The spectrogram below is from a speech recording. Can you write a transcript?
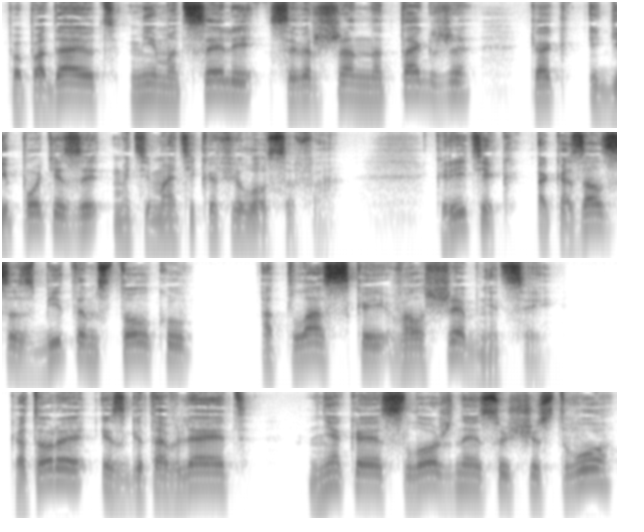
попадают мимо цели совершенно так же, как и гипотезы математика-философа. Критик оказался сбитым с толку атласской волшебницей, которая изготовляет некое сложное существо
